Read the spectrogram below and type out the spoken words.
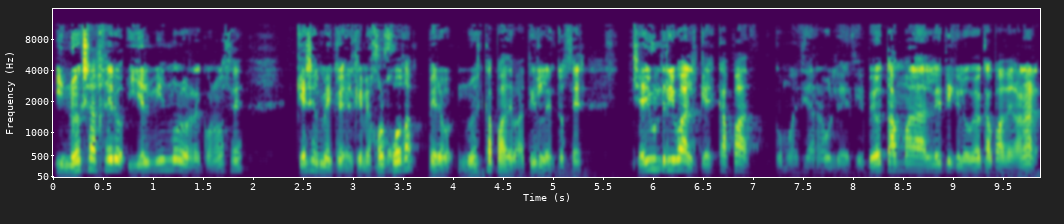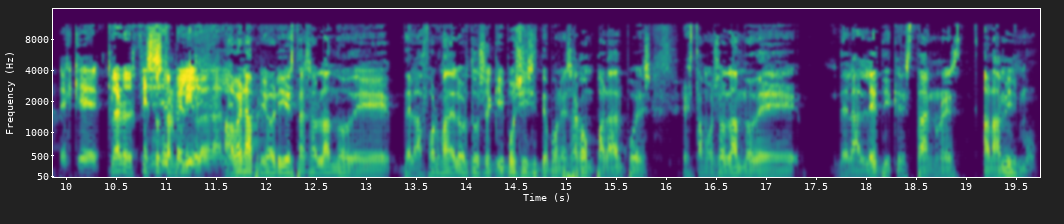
Y no exagero, y él mismo lo reconoce, que es el que mejor juega, pero no es capaz de batirle. Entonces, si hay un rival que es capaz, como decía Raúl, de decir, veo tan mal al Atleti que lo veo capaz de ganar, es que Claro, es que ese es el peligro del A ver, a priori estás hablando de, de la forma de los dos equipos y si te pones a comparar, pues estamos hablando de, del Atleti que está en un est- ahora mismo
